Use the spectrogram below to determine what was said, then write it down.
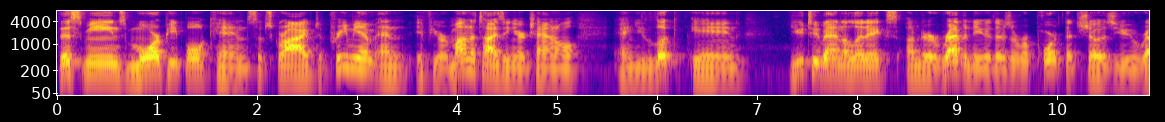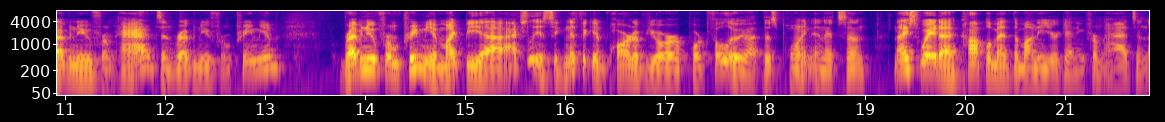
This means more people can subscribe to premium and if you're monetizing your channel and you look in YouTube Analytics under revenue, there's a report that shows you revenue from ads and revenue from premium revenue from premium might be uh, actually a significant part of your portfolio at this point, and it's a nice way to complement the money you're getting from ads and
